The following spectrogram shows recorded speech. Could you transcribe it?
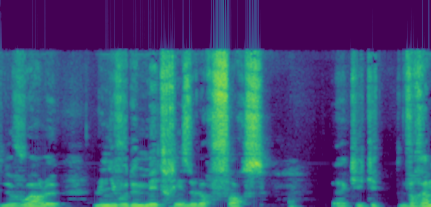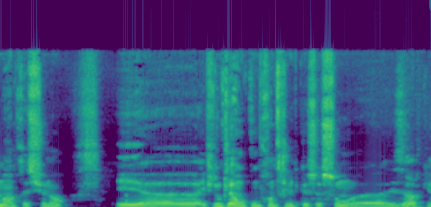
de voir le le niveau de maîtrise de leur force qui, qui, est vraiment impressionnant. Et, euh, et puis donc là, on comprend très vite que ce sont euh, les orques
